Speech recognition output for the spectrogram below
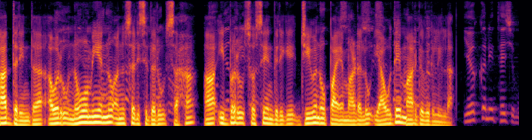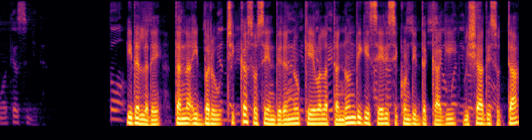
ಆದ್ದರಿಂದ ಅವರು ನೋವಮಿಯನ್ನು ಅನುಸರಿಸಿದರೂ ಸಹ ಆ ಇಬ್ಬರು ಸೊಸೆಯಂದಿರಿಗೆ ಜೀವನೋಪಾಯ ಮಾಡಲು ಯಾವುದೇ ಮಾರ್ಗವಿರಲಿಲ್ಲ. ಇದಲ್ಲದೆ ತನ್ನ ಇಬ್ಬರು ಚಿಕ್ಕ ಸೊಸೆಯಂದಿರನ್ನು ಕೇವಲ ತನ್ನೊಂದಿಗೆ ಸೇರಿಸಿಕೊಂಡಿದ್ದಕ್ಕಾಗಿ ವಿಷಾದಿಸುತ್ತಾ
